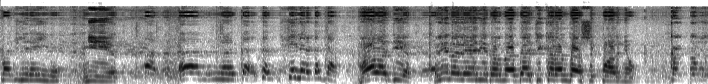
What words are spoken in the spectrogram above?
Мать героини. Нет. Семеро козлят. Молодец. Лина Леонидовна, дайте карандашик парню. Как зовут?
